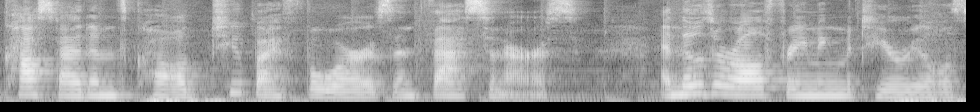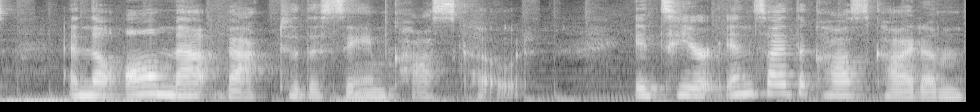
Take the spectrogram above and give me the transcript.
cost items called 2x4s and fasteners. And those are all framing materials and they'll all map back to the same cost code. It's here inside the cost item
